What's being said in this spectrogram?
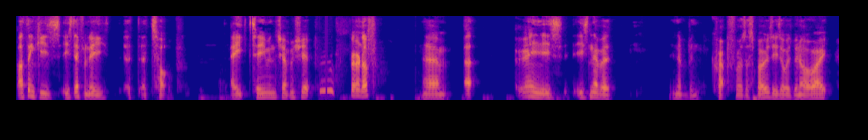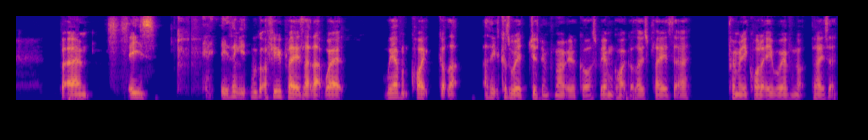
I think he's he's definitely a, a top eight team in the Championship. Fair enough. Um, uh, I mean, he's he's never he's never been crap for us. I suppose he's always been all right, but um, he's I think we've got a few players like that where we haven't quite got that. I think it's because we've just been promoted, of course. We haven't quite got those players that are Premier League quality. We haven't got players that are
